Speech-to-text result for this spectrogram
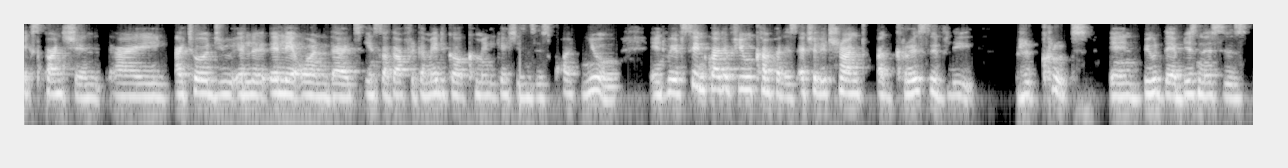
expansion. I i told you earlier on that in south africa medical communications is quite new. And we have seen quite a few companies actually trying to aggressively recruit and build their businesses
